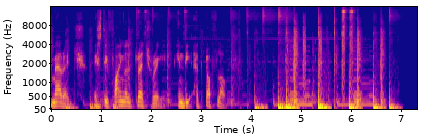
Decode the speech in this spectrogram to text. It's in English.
Marriage is the final treachery in the act of love.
